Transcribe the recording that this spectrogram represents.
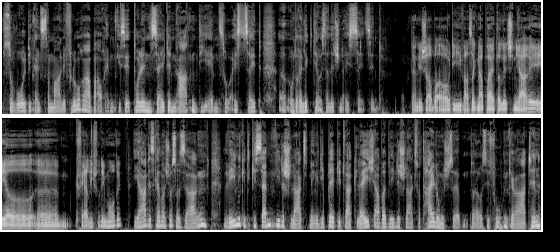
sowohl die ganz normale Flora, aber auch eben diese tollen, seltenen Arten, die eben so Eiszeit äh, oder Relikte aus der letzten Eiszeit sind. Dann ist aber auch die Wasserknappheit der letzten Jahre eher äh, gefährlich für die Moore? Ja, das kann man schon so sagen. Wenige die Gesamtniederschlagsmenge, die bleibt etwa gleich, aber die Niederschlagsverteilung ist äh, aus den Fugen geraten.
